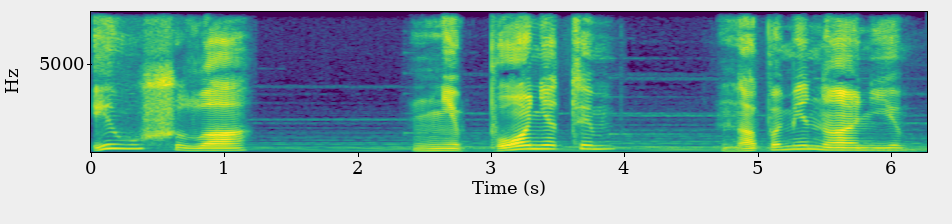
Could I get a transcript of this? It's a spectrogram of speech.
и ушла непонятым напоминанием.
